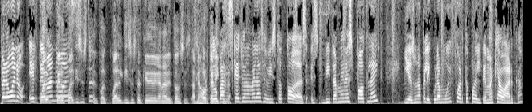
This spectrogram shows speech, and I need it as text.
Pero bueno, el tema ¿Cuál- no pero es... ¿cuál dice usted? ¿Cuál, ¿Cuál dice usted que debe ganar entonces? A mejor Lo que película. pasa es que yo no me las he visto todas. Es- vi también Spotlight y es una película muy fuerte por el tema que abarca,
